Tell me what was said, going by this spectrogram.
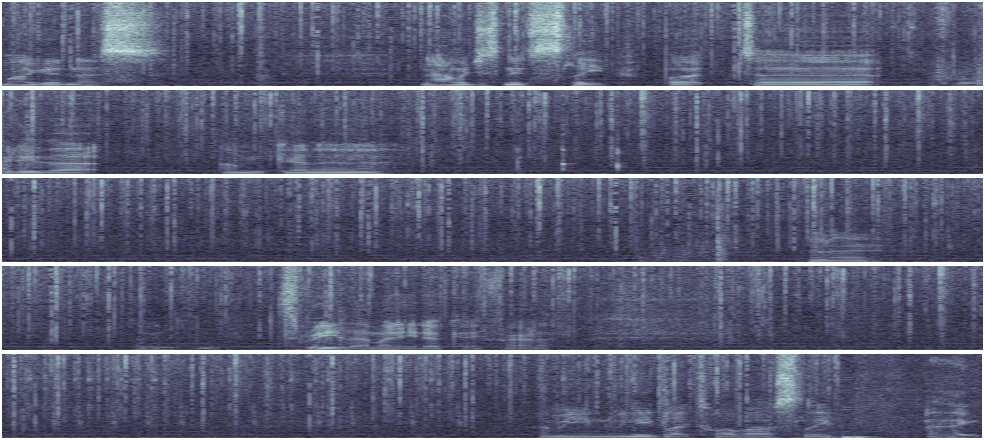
My goodness. Now we just need to sleep, but uh, before we do that, I'm gonna... Three of them I need, okay, fair enough. I mean, we need like 12 hours sleep, I think.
